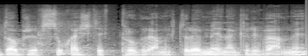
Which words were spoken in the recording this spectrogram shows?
dobrze wsłuchać w te programy, które my nagrywamy,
